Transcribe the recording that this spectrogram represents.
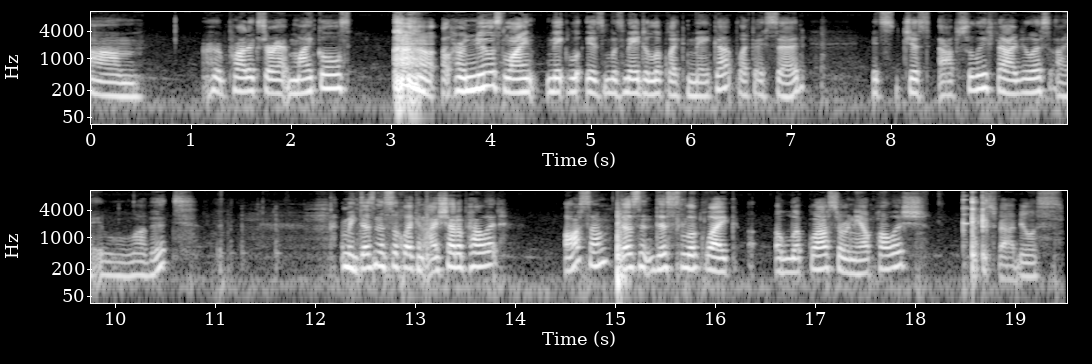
Um, her products are at Michael's. her newest line make, is was made to look like makeup, like I said. It's just absolutely fabulous. I love it. I mean, doesn't this look like an eyeshadow palette? Awesome. Doesn't this look like a lip gloss or a nail polish? Just fabulous.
